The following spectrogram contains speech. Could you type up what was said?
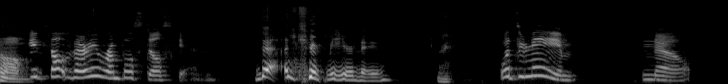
Um, It felt very Rumpelstiltskin. Give me your name. What's your name? No, I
